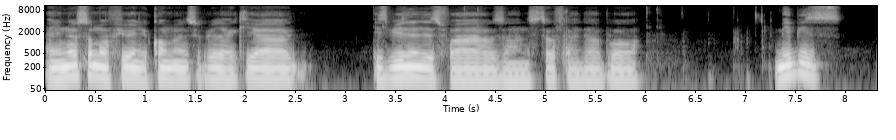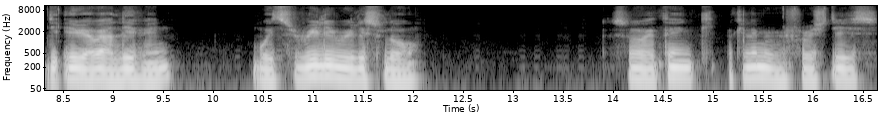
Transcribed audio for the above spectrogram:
And you know some of you in the comments will be like yeah it's building these files and stuff like that but maybe it's the area where I live in but it's really really slow so I think okay let me refresh this.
